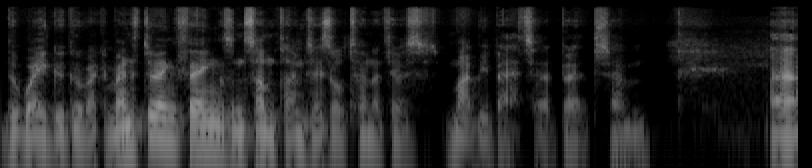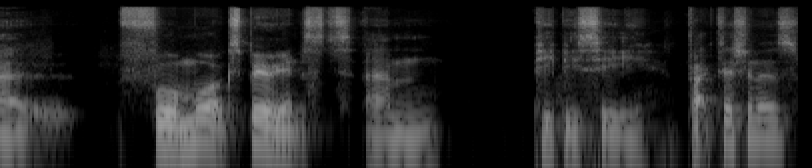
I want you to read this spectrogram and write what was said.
the way Google recommends doing things, and sometimes those alternatives might be better. But um, uh, for more experienced um, PPC practitioners,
